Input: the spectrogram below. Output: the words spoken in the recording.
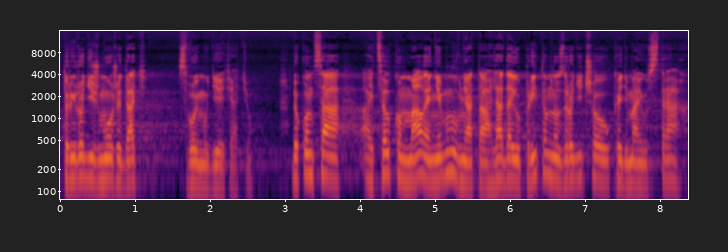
ktorý rodič môže dať svojmu dieťaťu. Dokonca aj celkom malé nemluvňatá hľadajú prítomnosť rodičov, keď majú strach.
